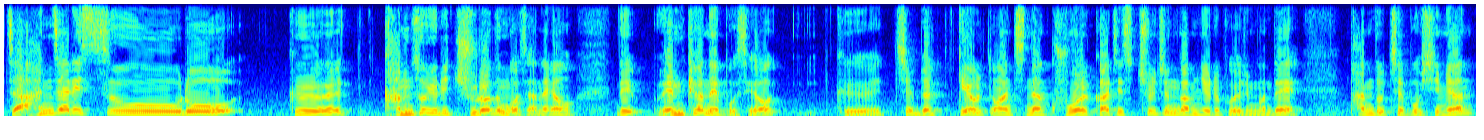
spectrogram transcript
자, 한 자릿수로 그 감소율이 줄어든 거잖아요. 근데 왼편에 보세요. 그몇 개월 동안 지난 9월까지 수출 증감률을 보여준 건데 반도체 보시면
